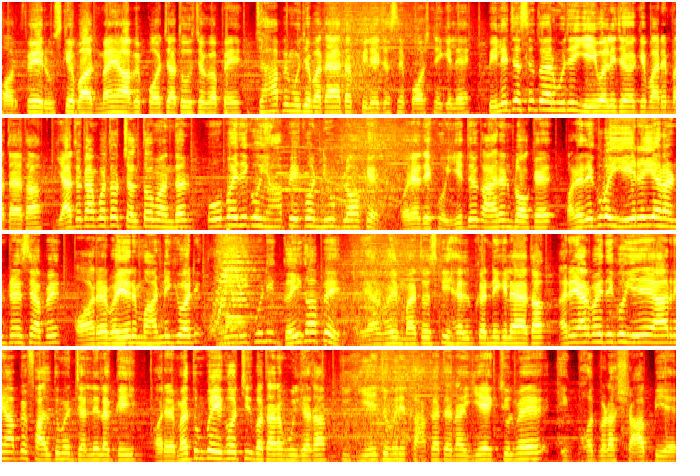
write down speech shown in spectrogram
और फिर उसके बाद मैं यहाँ पे पहुँच जाता हूँ उस जगह पे जहाँ पे मुझे बताया था पिलेजस ने पहुँचने के लिए। पिलेजस ने तो यार मुझे यही वाली जगह के बारे में बताया था। या तो काम करता हूँ, चलता हूँ मैं अंदर। ओ भाई देखो, यहाँ पे एक और न्यू ब्लॉक है। और यार देखो, ये तो एक आयरन ब्लॉक है। और यार देखो भाई, ये रही यार हंट्रेस यहाँ पे। और भाई यार मारने की बारी। और यार, एक मिनट गई कहाँ पे? अरे यार भाई, मैं तो इसकी हेल्प करने के लिए आया था। अरे यार भाई, देखो, ये यार यहाँ पे फालतू में जलने लग गई। और मैं तुमको एक और चीज़ बताना भूल गया था कि ये जो मेरी ताकत है ना, ये एक्चुअल में एक बहुत बड़ा श्राप भी है।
